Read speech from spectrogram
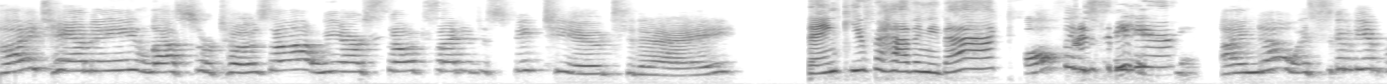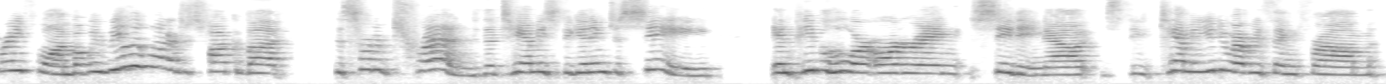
Hi, Tammy La Sortosa. We are so excited to speak to you today. Thank you for having me back. All things nice to be here. I know it's going to be a brief one, but we really wanted to talk about the sort of trend that Tammy's beginning to see in people who are ordering seating. Now, Tammy, you do everything from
